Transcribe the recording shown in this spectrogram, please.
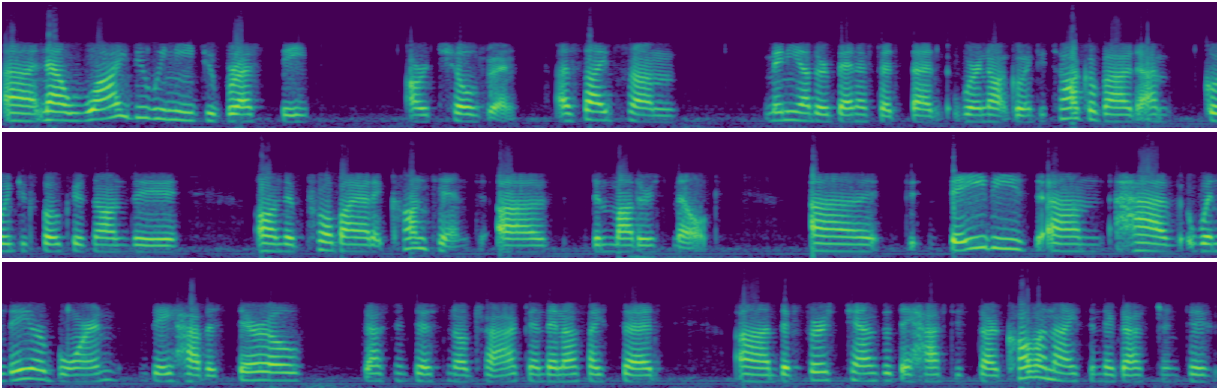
Uh, now, why do we need to breastfeed our children? Aside from many other benefits that we're not going to talk about, I'm going to focus on the on the probiotic content of the mother's milk. Uh, babies um, have, when they are born, they have a sterile gastrointestinal tract, and then, as I said, uh, the first chance that they have to start colonizing the gastrointe-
